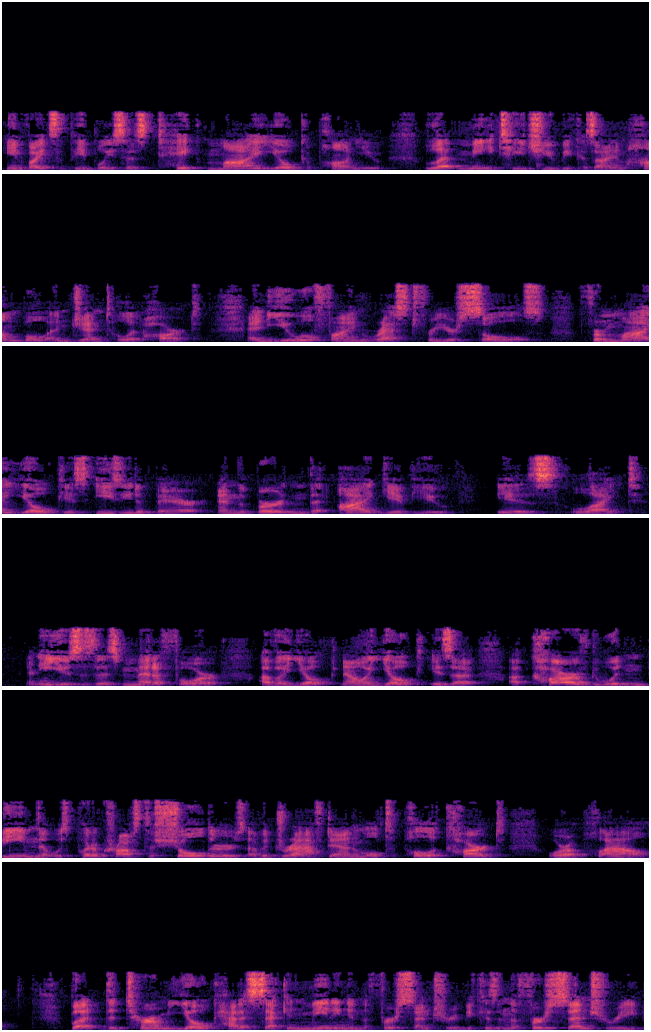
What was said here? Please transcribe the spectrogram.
He invites the people, he says, Take my yoke upon you. Let me teach you, because I am humble and gentle at heart, and you will find rest for your souls. For my yoke is easy to bear, and the burden that I give you is light. And he uses this metaphor of a yoke. Now, a yoke is a, a carved wooden beam that was put across the shoulders of a draft animal to pull a cart or a plow. But the term yoke had a second meaning in the first century because in the first century,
